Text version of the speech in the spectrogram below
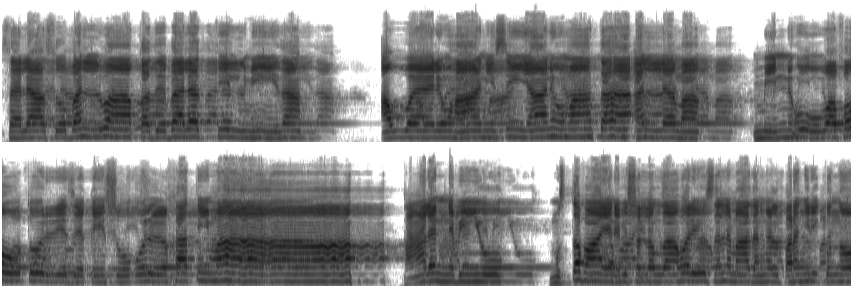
ثلاث بلوى قد بلت الميزة أولها نسيان ما تعلم منه وفوت الرزق سوء الخاتمة قال النبي മുസ്തഫായ നബി സല്ലല്ലാഹു അലൈഹി വസല്ലമ തങ്ങൾ പറഞ്ഞിരിക്കുന്നു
